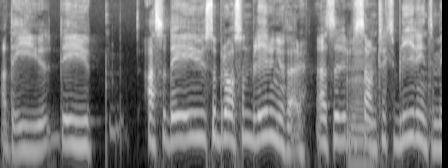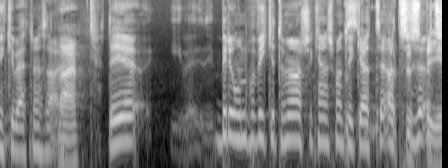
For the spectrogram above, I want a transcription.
Ja, det är ju... Det är ju Alltså det är ju så bra som det blir ungefär. Alltså mm. soundtracks blir inte mycket bättre än så här. Nej. Det är, beroende på vilket humör så kanske man tycker att, att, Att Suspiria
